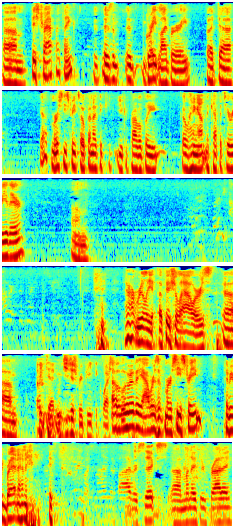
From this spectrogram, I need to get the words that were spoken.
um, Fish Trap, I think. There's a, a great library, but uh, yeah, if Mercy Street's open, I think you could probably go hang out in the cafeteria there. Um, there aren't really official hours. Um, Hey, Ted, would you just repeat the question? Oh, what are the hours of Mercy Street? I mean, Brad, I mean, pretty much nine to five or six, uh, Monday through Friday,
